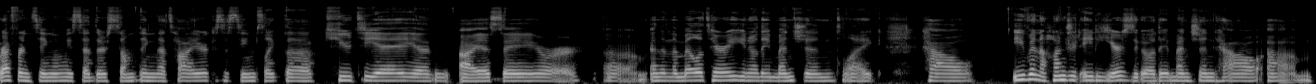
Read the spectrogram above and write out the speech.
referencing when we said there's something that's higher because it seems like the QTA and ISA or um, and then the military, you know, they mentioned like how even 180 years ago they mentioned how um,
